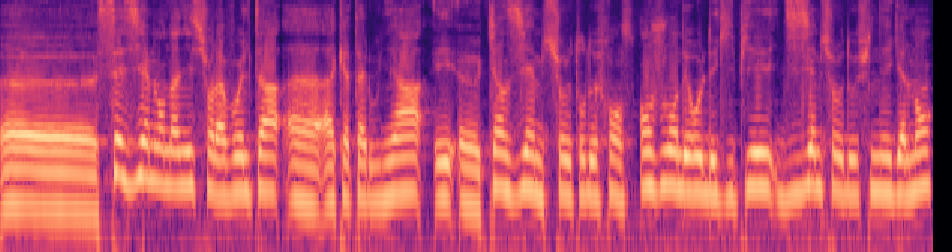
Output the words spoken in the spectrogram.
Euh, 16e euh, l'an dernier sur la Vuelta à, Catalunya et 15e sur le Tour de France en jouant des rôles d'équipier, 10e sur le Dauphiné également.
